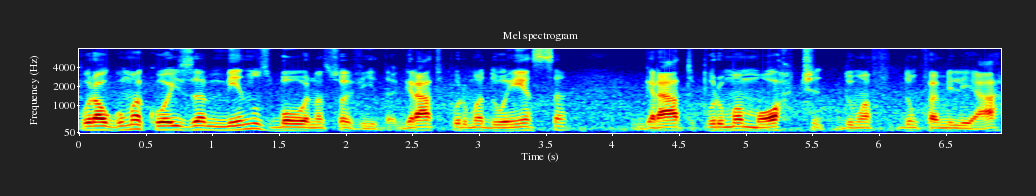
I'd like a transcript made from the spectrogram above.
por alguma coisa menos boa na sua vida. Grato por uma doença, grato por uma morte de, uma, de um familiar,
